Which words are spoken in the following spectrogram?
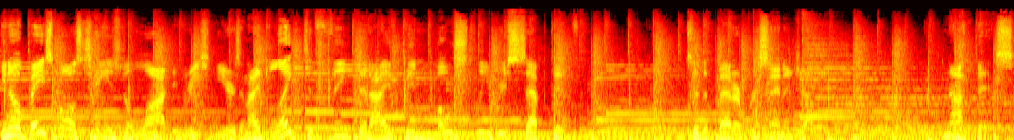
You know, baseball's changed a lot in recent years, and I'd like to think that I've been mostly receptive to the better percentage of it. Not this,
